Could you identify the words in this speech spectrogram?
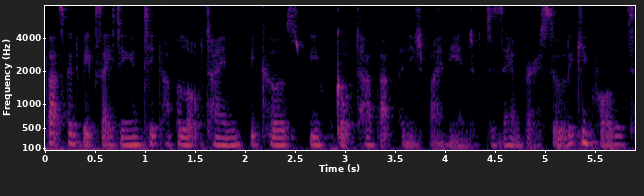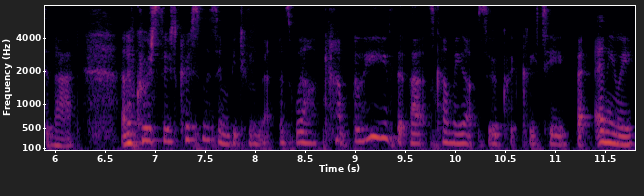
that's going to be exciting and take up a lot of time because we've got to have that finished by the end of December. So looking forward to that. And of course, there's Christmas in between that as well. Can't believe that that's coming up so quickly too. But anyway,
